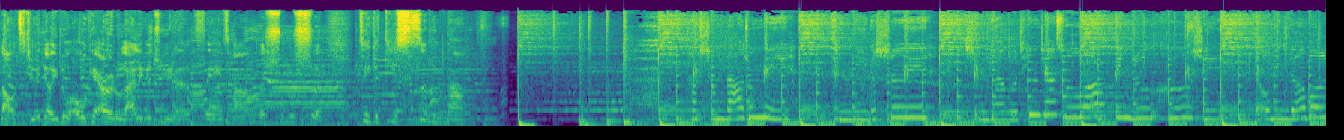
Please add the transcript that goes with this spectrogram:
老子解决掉一路 OK，二路来了一个巨人，非常的舒适。这个第四路呢？好想抱住你，听你的声音，心跳不停加速，我并 trouble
